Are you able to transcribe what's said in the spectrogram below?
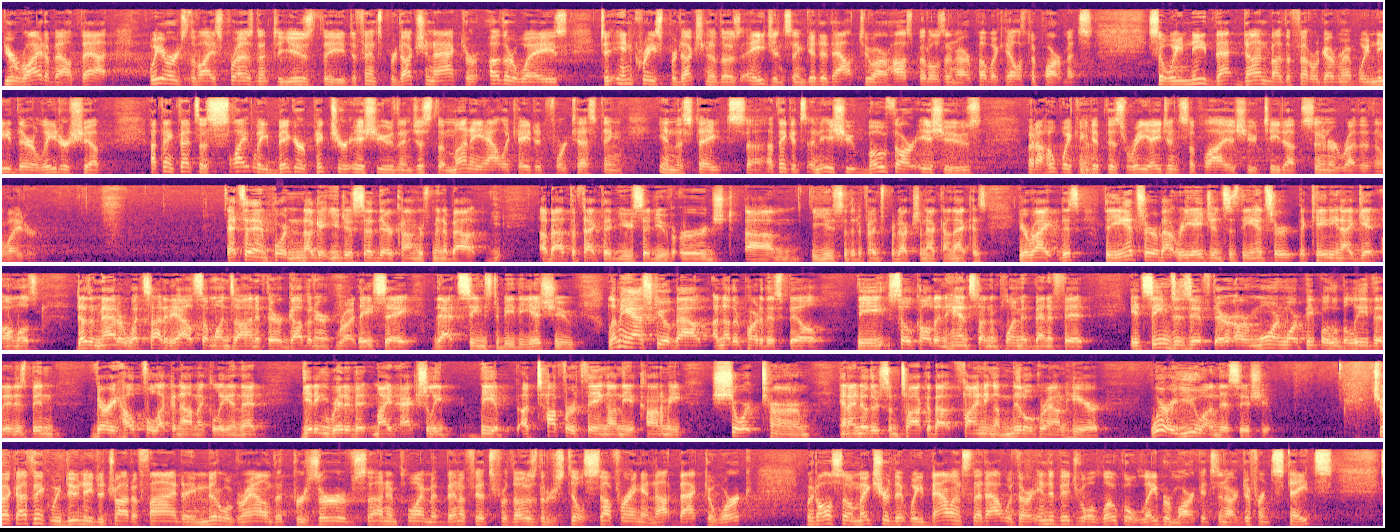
You're right about that. We urge the Vice President to use the Defense Production Act or other ways to increase production of those agents and get it out to our hospitals and our public health departments. So we need that done by the federal government. We need their leadership. I think that's a slightly bigger picture issue than just the money allocated for testing in the states. Uh, I think it's an issue, both are issues, but I hope we can get this reagent supply issue teed up sooner rather than later. That's an important nugget you just said there, Congressman, about about the fact that you said you've urged um, the use of the Defense Production Act on that, because you're right. This the answer about reagents is the answer that Katy and I get almost. Doesn't matter what side of the aisle someone's on. If they're a governor, right. they say that seems to be the issue. Let me ask you about another part of this bill, the so-called enhanced unemployment benefit. It seems as if there are more and more people who believe that it has been very helpful economically and that getting rid of it might actually be a, a tougher thing on the economy short term, and I know there's some talk about finding a middle ground here. Where are you on this issue? Chuck, I think we do need to try to find a middle ground that preserves unemployment benefits for those that are still suffering and not back to work, but also make sure that we balance that out with our individual local labor markets in our different states.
